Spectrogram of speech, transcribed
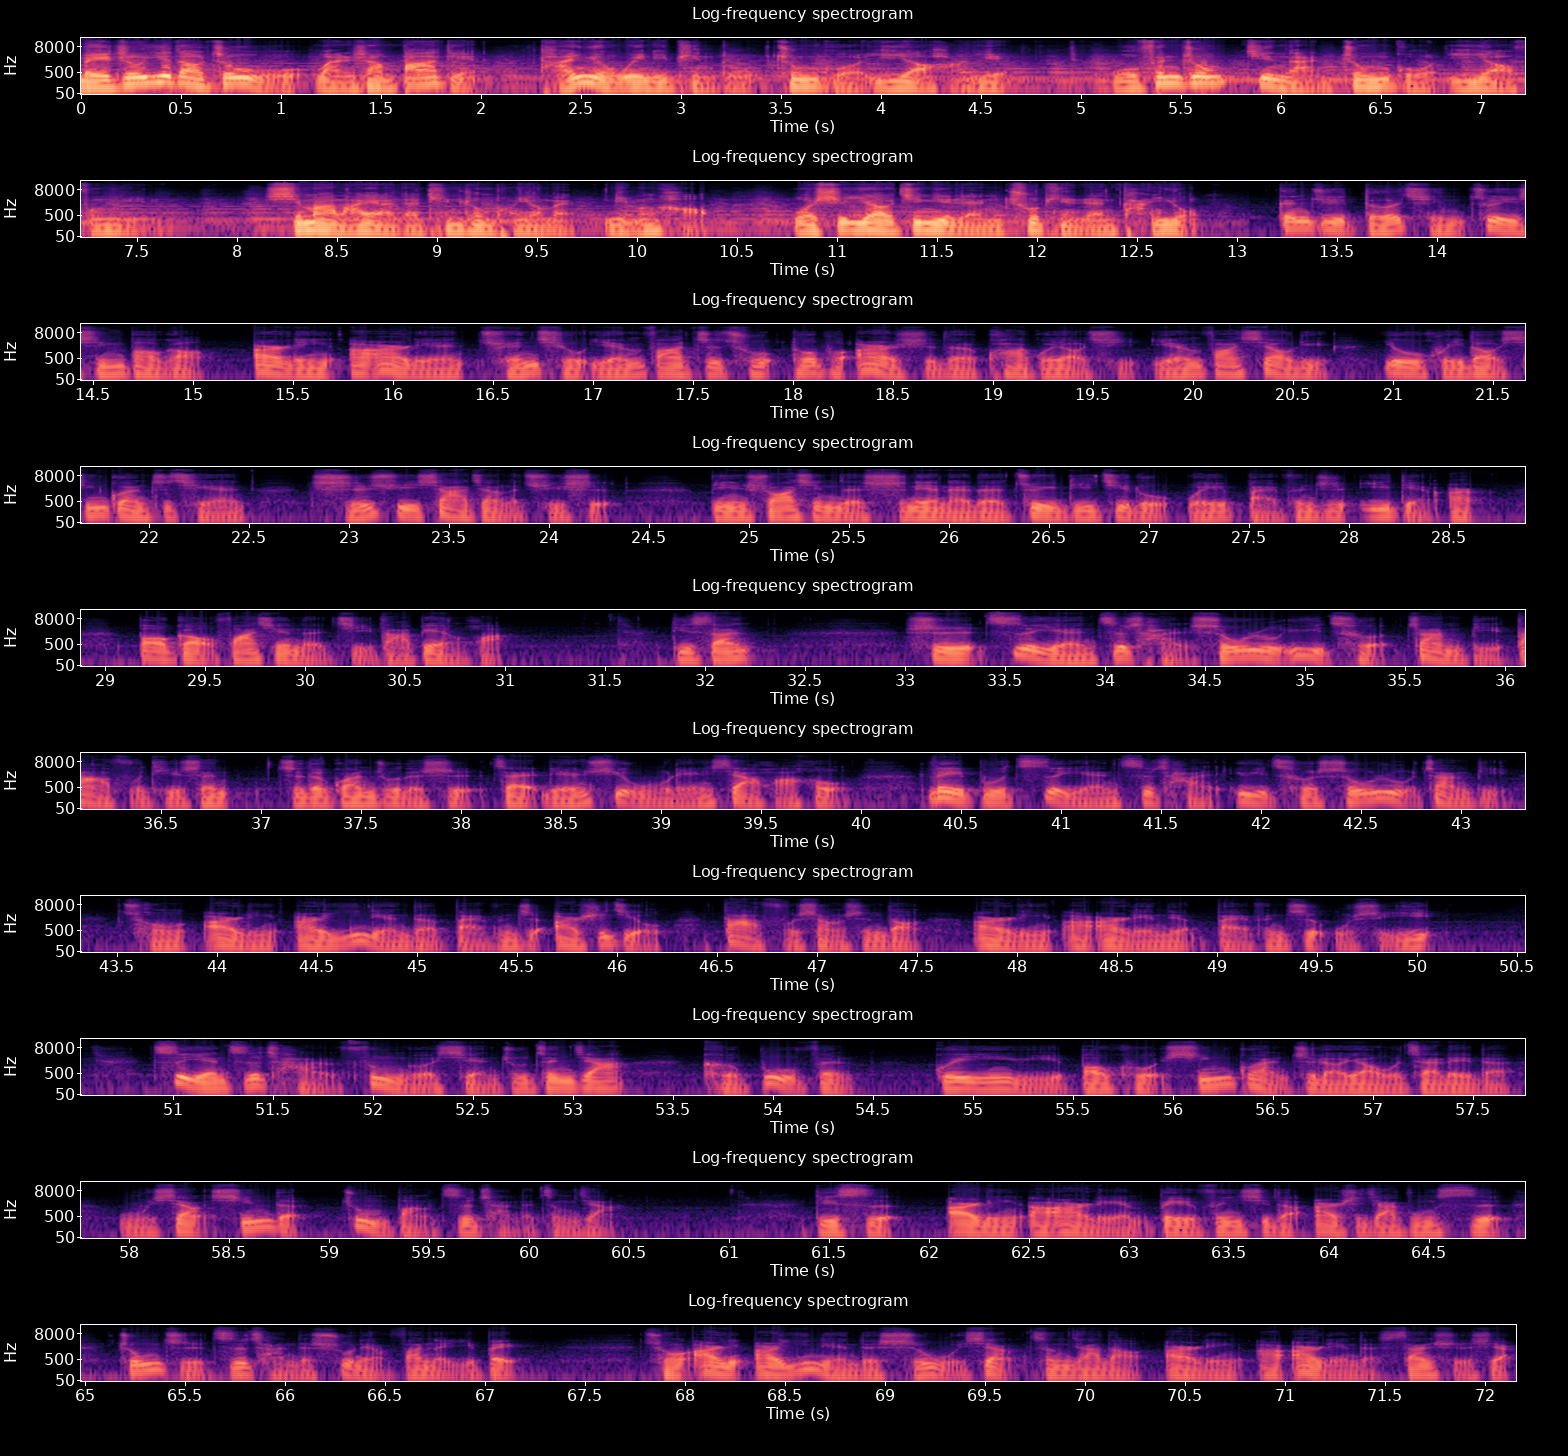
每周一到周五晚上八点，谭勇为你品读中国医药行业，五分钟尽览中国医药风云。喜马拉雅的听众朋友们，你们好，我是医药经理人、出品人谭勇。根据德勤最新报告，二零二二年全球研发支出 TOP 二十的跨国药企研发效率又回到新冠之前持续下降的趋势，并刷新了十年来的最低纪录为百分之一点二。报告发现了几大变化。第三，是自研资产收入预测占比大幅提升。值得关注的是，在连续五年下滑后，内部自研资产预测收入占比从二零二一年的百分之二十九大幅上升到二零二二年的百分之五十一。自研资产份额显著增加，可部分归因于包括新冠治疗药物在内的五项新的。重磅资产的增加。第四，二零二二年被分析的二十家公司终止资产的数量翻了一倍，从二零二一年的十五项增加到二零二二年的三十项，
